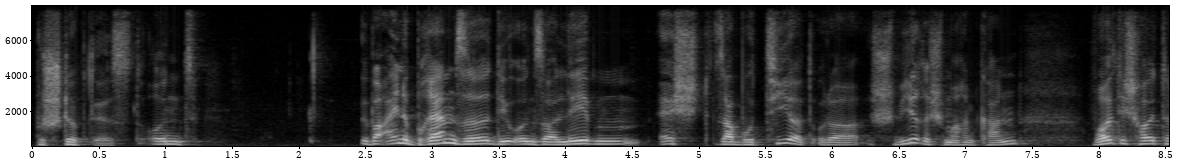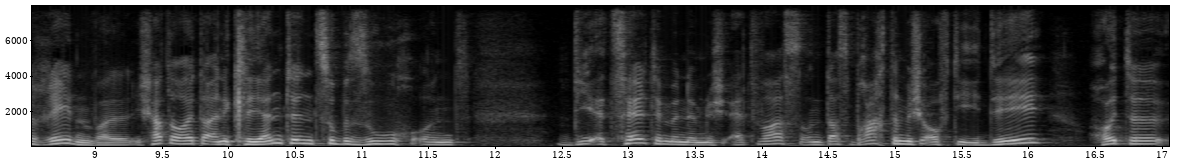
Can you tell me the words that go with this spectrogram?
bestückt ist. Und über eine Bremse, die unser Leben echt sabotiert oder schwierig machen kann, wollte ich heute reden, weil ich hatte heute eine Klientin zu Besuch und die erzählte mir nämlich etwas und das brachte mich auf die Idee, heute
